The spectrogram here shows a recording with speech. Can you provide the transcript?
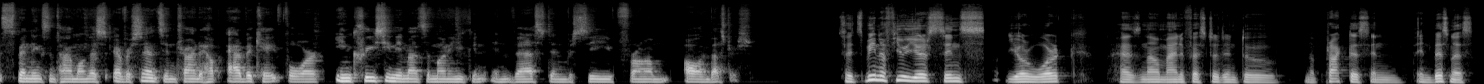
spending some time on this ever since and trying to help advocate for increasing the amounts of money you can invest and receive from all investors. So it's been a few years since your work has now manifested into you know, practice in, in business.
